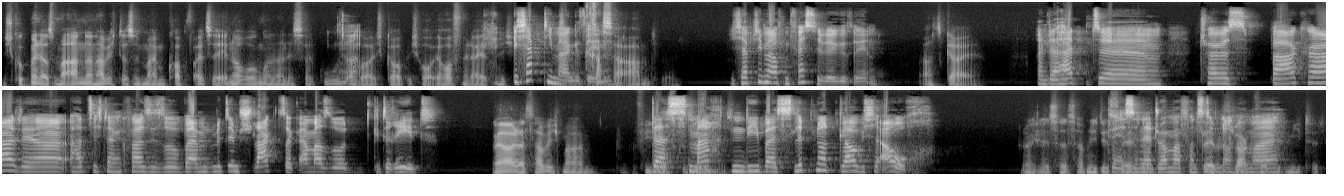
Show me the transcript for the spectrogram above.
Ich gucke mir das mal an, dann habe ich das in meinem Kopf als Erinnerung und dann ist halt gut. Ja. Aber ich glaube, ich ho erhoffe mir da jetzt nicht. Ich habe die mal das gesehen. Krasser Abend wird. Ich habe die mal auf dem Festival gesehen. Das ist geil. Und da hat äh, Travis Barker, der hat sich dann quasi so beim, mit dem Schlagzeug einmal so gedreht. Ja, das habe ich mal Videos Das gesehen. machten die bei Slipknot, glaube ich, auch. Vielleicht ist das, haben die Wer dasselbe, ist denn der Drummer von Slipknot nochmal? gemietet.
